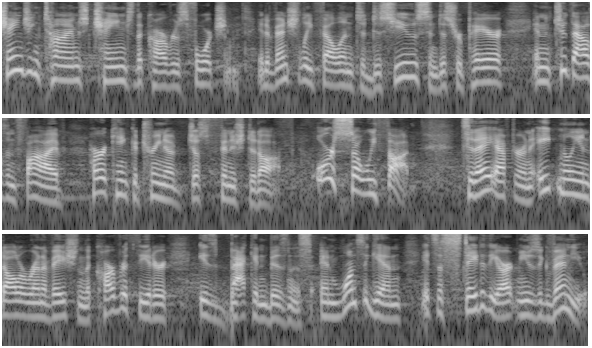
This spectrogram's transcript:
Changing times changed the Carver's fortune. It eventually fell into disuse and disrepair, and in 2005, Hurricane Katrina just finished it off. Or so we thought. Today, after an $8 million renovation, the Carver Theater is back in business. And once again, it's a state of the art music venue.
